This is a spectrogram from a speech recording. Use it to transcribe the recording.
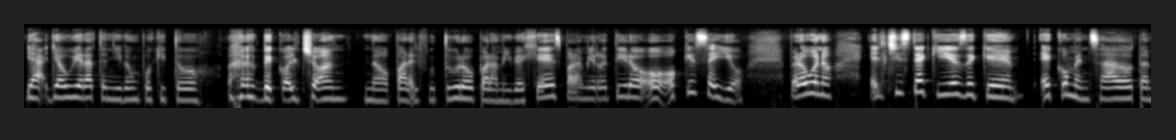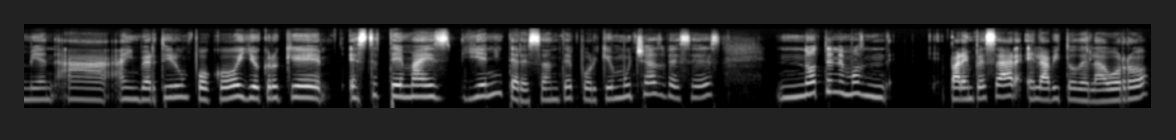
ya, ya hubiera tenido un poquito de colchón, ¿no? Para el futuro, para mi vejez, para mi retiro o, o, qué sé yo. Pero bueno, el chiste aquí es de que he comenzado también a, invertir un poco y yo creo que este tema es bien interesante porque muchas veces no tenemos, para empezar, el hábito del ahorro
